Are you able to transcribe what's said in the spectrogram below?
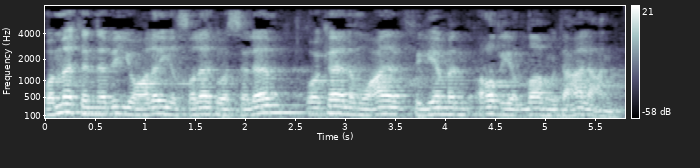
ومات النبي عليه الصلاة والسلام وكان معاذ في اليمن رضي الله تعالى عنه.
